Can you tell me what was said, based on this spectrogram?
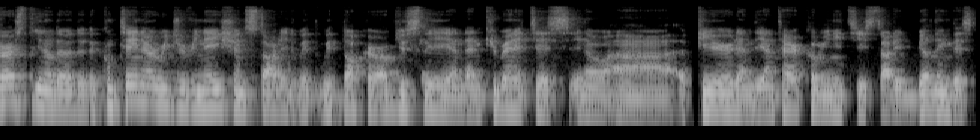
first, you know, the, the, the container rejuvenation started with with Docker, obviously, and then Kubernetes, you know, uh, appeared, and the entire community started building this.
